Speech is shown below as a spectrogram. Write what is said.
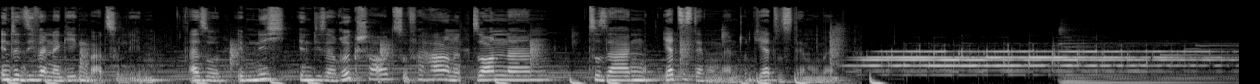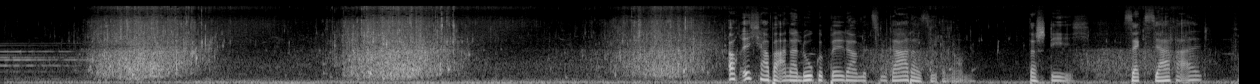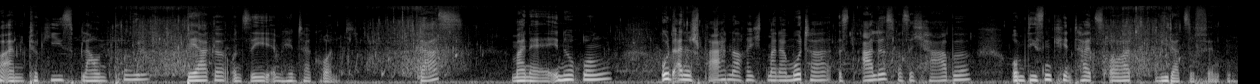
intensiver in der Gegenwart zu leben. Also eben nicht in dieser Rückschau zu verharren, sondern zu sagen, jetzt ist der Moment und jetzt ist der Moment. Auch ich habe analoge Bilder mit zum Gardasee genommen. Da stehe ich, sechs Jahre alt, vor einem türkisblauen Pool, Berge und See im Hintergrund. Das meine Erinnerungen und eine Sprachnachricht meiner Mutter ist alles, was ich habe, um diesen Kindheitsort wiederzufinden.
